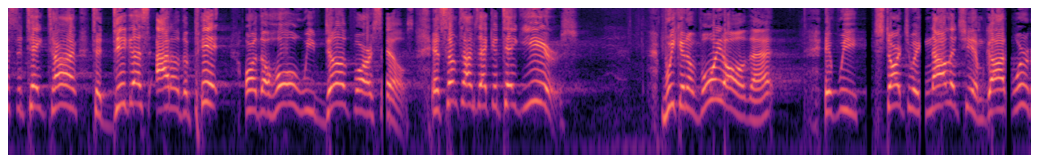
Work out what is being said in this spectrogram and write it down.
has to take time to dig us out of the pit or the hole we've dug for ourselves. And sometimes that could take years. We can avoid all that if we start to acknowledge Him. God, we're,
